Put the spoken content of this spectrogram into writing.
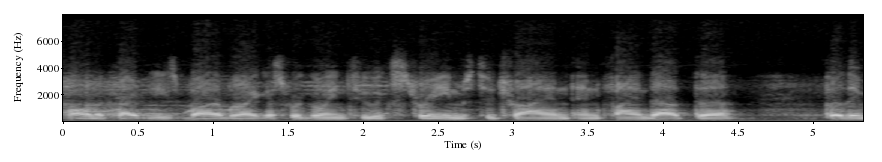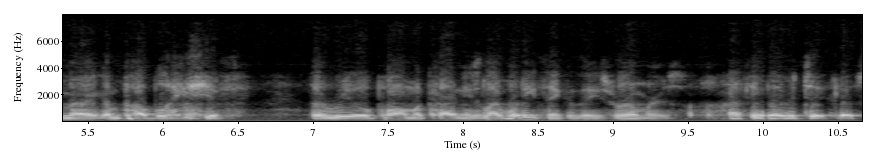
Paul McCartney's barber. I guess we're going to extremes to try and, and find out uh, for the American public if the real Paul McCartney is alive. What do you think of these rumors? I think they're ridiculous.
